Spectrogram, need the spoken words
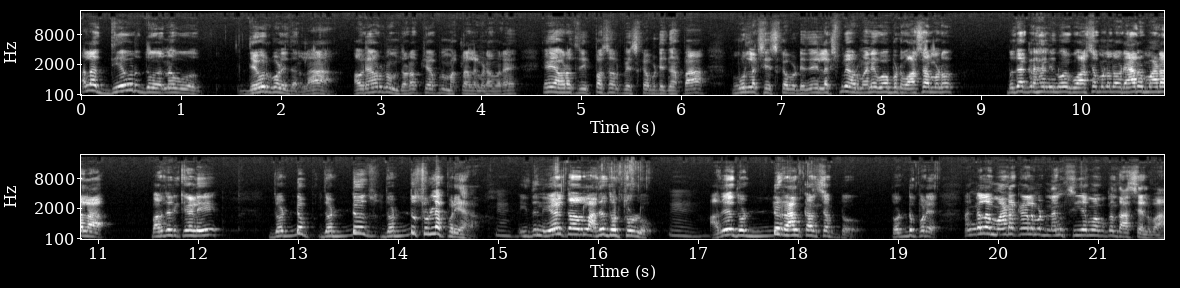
ಅಲ್ಲ ದೇವ್ರದ್ದು ನಾವು ದೇವ್ರುಗಳಿದಾರಲ್ಲ ಅವ್ರು ಯಾರು ನಮ್ಮ ದೊಡ್ಡಪ್ಪ ಚಿಕ್ಕಪ್ಪನ ಮಕ್ಕಳಲ್ಲ ಮೇಡಮ್ ಅವರೇ? ಏ, ಅವ್ರ ಹತ್ರ ಇಪ್ಪತ್ತು ಸಾವಿರ ರೂಪಾಯಿ ಇಸ್ಕೊಬಿಟ್ಟಿದ್ನಪ್ಪ, ಮೂರು ಲಕ್ಷ ಇಸ್ಕೊಬಿಟ್ಟಿದ್ದೀನಿ, ಲಕ್ಷ್ಮಿ ಅವ್ರ ಮನೆಗೆ ಹೋಗ್ಬಿಟ್ಟು ವಾಸ ಮಾಡು. ಬುಧಗ್ರಹ ನೀನು ಹೋಗಿ ವಾಸ ಮಾಡೋದು ಅವ್ರು ಯಾರು ಮಾಡಲ್ಲ. ಬರ್ದಿಟ್ಟು ಕೇಳಿ, ದೊಡ್ಡ ದೊಡ್ಡ ದೊಡ್ಡ ಸುಳ್ಳೆ ಪರಿಹಾರ. ಇದನ್ನ ಹೇಳ್ತಾ ಇದ್ರಲ್ಲ, ಅದೇ ದೊಡ್ಡ ಸುಳ್ಳು. ಅದೇ ದೊಡ್ಡ ರಾಂಗ್ ಕಾನ್ಸೆಪ್ಟು ದೊಡ್ಡ ಪರಿಹಾರ. ಹಂಗೆಲ್ಲ ಮಾಡೋಕ್ಕಾಗಲ್ಲ ಬಟ್ ನನಗೆ ಸಿ ಎಂ ಆಗ್ಬೇಕಂತ ಆಸೆ ಅಲ್ವಾ?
